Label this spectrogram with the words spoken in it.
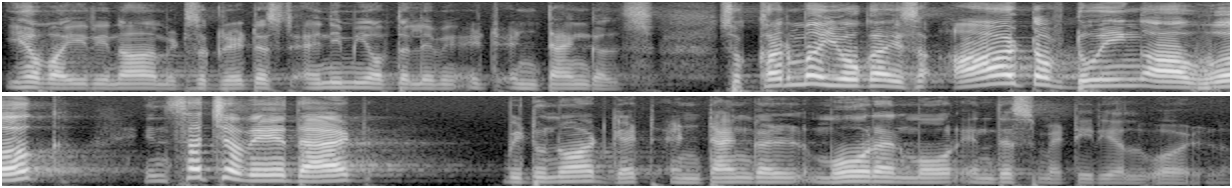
Ihavairinam, it's the greatest enemy of the living, it entangles. So karma yoga is art of doing our work in such a way that we do not get entangled more and more in this material world.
